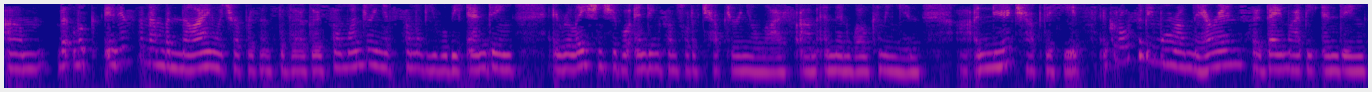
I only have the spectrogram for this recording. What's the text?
Um, but look, it is the number nine, which represents the Virgo. So I'm wondering if some of you will be ending a relationship or ending some sort of chapter in your life um, and then welcoming in uh, a new chapter here. It could also be more on their end. So they might be ending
